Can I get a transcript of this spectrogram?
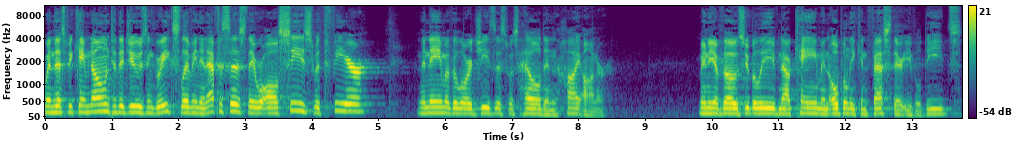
When this became known to the Jews and Greeks living in Ephesus, they were all seized with fear, and the name of the Lord Jesus was held in high honor. Many of those who believed now came and openly confessed their evil deeds.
